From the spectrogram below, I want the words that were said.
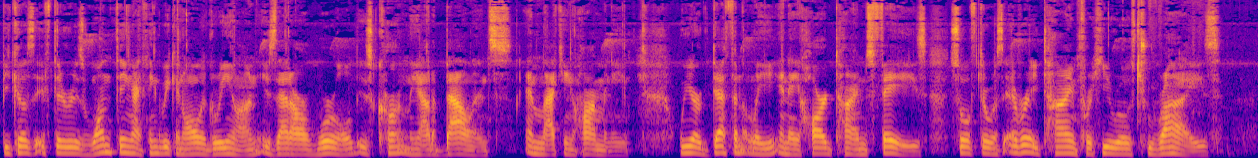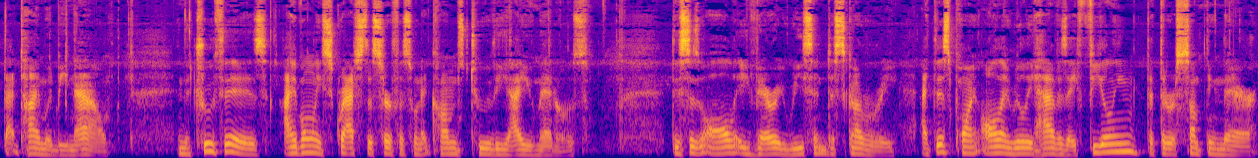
because if there is one thing I think we can all agree on is that our world is currently out of balance and lacking harmony. We are definitely in a hard times phase, so if there was ever a time for heroes to rise, that time would be now. And the truth is, I've only scratched the surface when it comes to the Ayahumeros. This is all a very recent discovery. At this point, all I really have is a feeling that there is something there,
